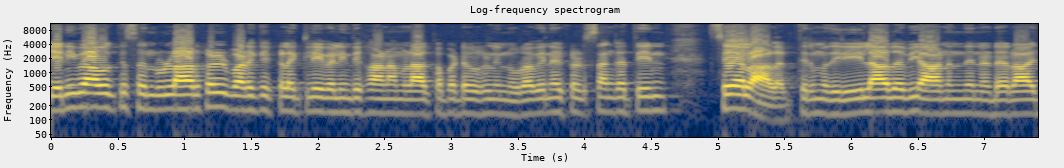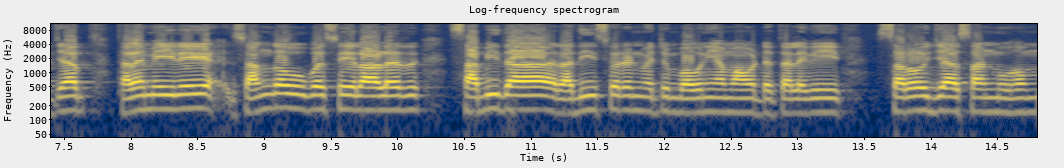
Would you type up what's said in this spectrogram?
ஜெனீவாவுக்கு சென்றுள்ளார்கள். வடக்கு கிழக்கிலே வலிந்து காணாமலாக்கப்பட்டவர்களின் உறவினர்கள் சங்கத்தின் செயலாளர் திருமதி லீலாதவி ஆனந்த நடராஜா தலைமையிலே சங்க உப செயலாளர் சபிதா ரதீஸ்வரன் மற்றும் வவுனியா மாவட்ட தலைவி சரோஜா சண்முகம்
